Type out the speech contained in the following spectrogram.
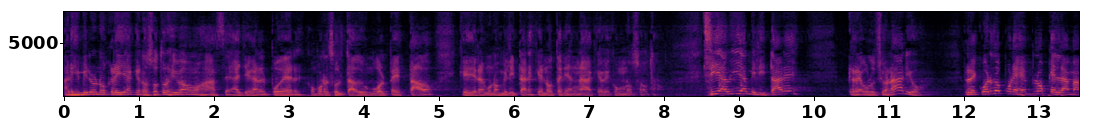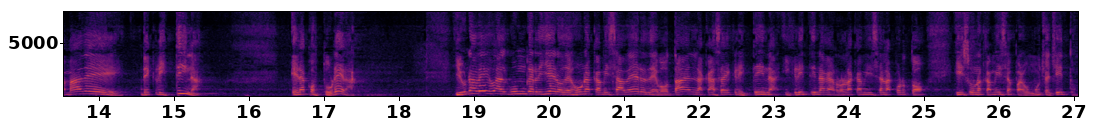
Argimiro no creía que nosotros íbamos a, llegar al poder como resultado de un golpe de Estado que eran unos militares que no tenían nada que ver con nosotros. Sí había militares revolucionarios. Recuerdo, por ejemplo, que la mamá de Cristina era costurera. Y una vez algún guerrillero dejó una camisa verde botada en la casa de Cristina y Cristina agarró la camisa, la cortó, hizo una camisa para un muchachito.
